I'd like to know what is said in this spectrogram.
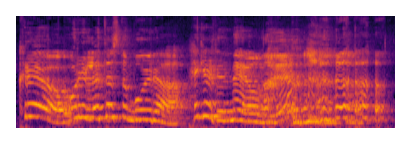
그래요. 우리 레테스트 모이라 해결됐네요, 오늘.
